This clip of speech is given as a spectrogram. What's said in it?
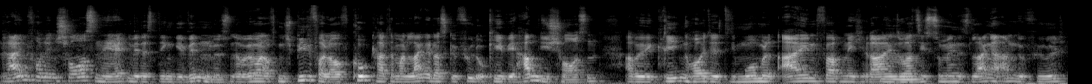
rein von den Chancen her hätten wir das Ding gewinnen müssen. Aber wenn man auf den Spielverlauf guckt, hatte man lange das Gefühl, okay, wir haben die Chancen, aber wir kriegen heute die Murmel einfach nicht rein. So hat sich zumindest lange angefühlt.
